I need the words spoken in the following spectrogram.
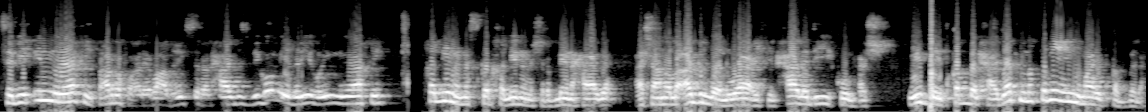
سبيل إنه يا أخي يتعرفوا على بعض ويكسر الحاجز بيقوم يغريه إنه يا أخي خلينا نسكر خلينا نشرب لنا حاجة عشان العقل الواعي في الحالة دي يكون هش ويبدأ يتقبل حاجات من الطبيعي إنه ما يتقبلها.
